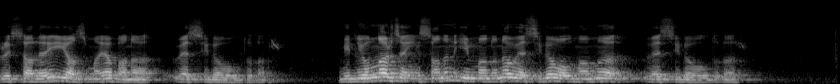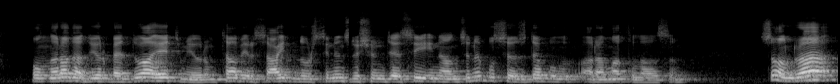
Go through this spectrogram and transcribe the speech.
Risale'yi yazmaya bana vesile oldular. Milyonlarca insanın imanına vesile olmamı vesile oldular. Onlara da diyor beddua etmiyorum. Tabi Said Nursi'nin düşüncesi, inancını bu sözde bul, aramak lazım. Sonra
